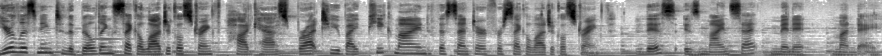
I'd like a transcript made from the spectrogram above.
You're listening to the Building Psychological Strength podcast brought to you by Peak Mind, the Center for Psychological Strength. This is Mindset Minute Monday.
